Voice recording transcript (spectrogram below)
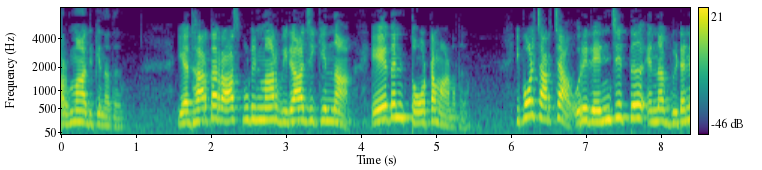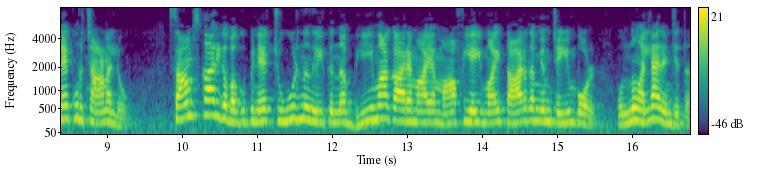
അർമാദിക്കുന്നത്. യഥാർത്ഥ റാസ്പുടിന്മാർ വിരാജിക്കുന്ന ഏതൻ തോട്ടമാണത്. ഇപ്പോൾ ചർച്ച ഒരു രഞ്ജിത്ത് എന്ന വിടനെക്കുറിച്ചാണല്ലോ. സാംസ്കാരിക വകുപ്പിനെ ചൂഴ്ന്നു നിൽക്കുന്ന ഭീമാകാരമായ മാഫിയയുമായി താരതമ്യം ചെയ്യുമ്പോൾ ഒന്നുമല്ല രഞ്ജിത്ത്.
